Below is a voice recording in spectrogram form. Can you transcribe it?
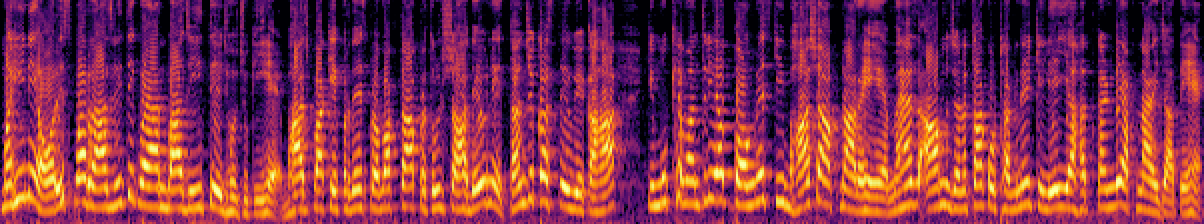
महीने और इस पर राजनीतिक बयानबाजी तेज हो चुकी है। भाजपा के प्रदेश प्रवक्ता प्रतुल शाहदेव ने तंज कसते हुए कहा कि मुख्यमंत्री अब कांग्रेस की भाषा अपना रहे हैं। महज आम जनता को ठगने के लिए यह हथकंडे अपनाए जाते हैं।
